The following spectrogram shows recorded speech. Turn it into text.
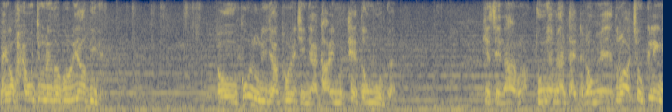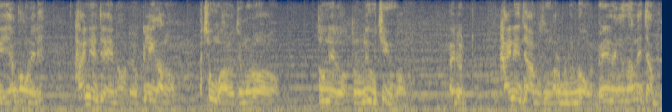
ဘယ်ကောင်ဘယ်ကောင်ကြုံလဲဆိုကိုရီးယားသိတယ်ဟိုကိုလူတွေကြောင့်ထိုးတဲ့ချိန်ကျဒါတွေမထည့်သုံးဖို့အတွက်ပြင်ဆင်တာပေါ့နော်ဒူးများများတိုက်တော်တော်များများသူတို့ကအချုပ်ကလင့်တွေရမ်းကောင်းတယ်လေထိုင်းနဲ့တက်ရင်တော့ကလင့်ကတော့အချုပ်မှာတော့ကျွန်တော်တို့ကတော့သုံးနေတော့တော်တော်လေးကိုကြည့်ရအောင်အဲ့တော့ထိုင်းနဲ့ကြမယ်ဆိုရင်ငါတို့ဘယ်လိုလုပ်အောင်ဘယ်နိုင်ငံသားနဲ့ကြမယ်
